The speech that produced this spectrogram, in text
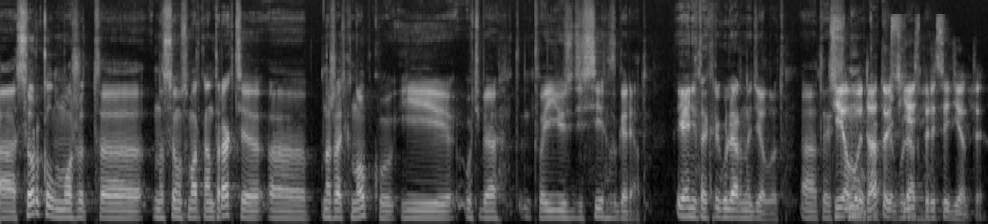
Circle может э, на своем смарт-контракте э, нажать кнопку, и у тебя твои USDC сгорят. И они так регулярно делают. А, то есть, делают, ну, да? То есть есть прецеденты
